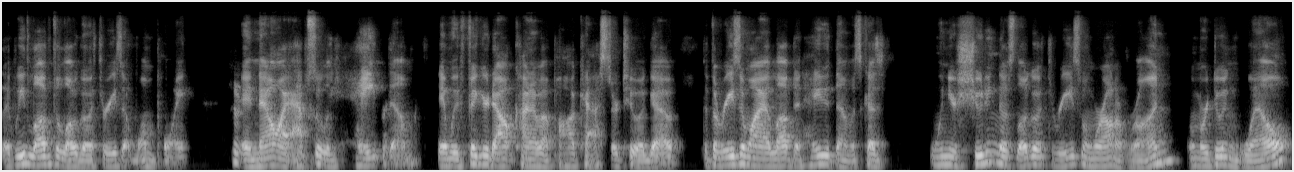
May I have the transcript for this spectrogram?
Like we loved the logo threes at one hmm. and now I absolutely hate them. And we figured out kind of a podcast or two ago that the reason why I loved and hated them is because when you're shooting those logo threes when we're on a run, when we're doing well,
